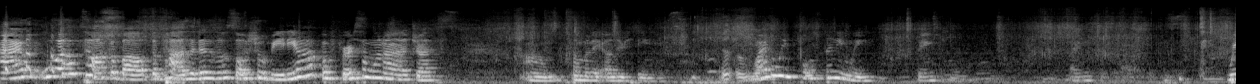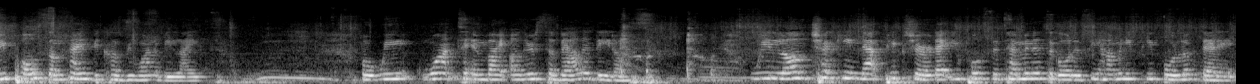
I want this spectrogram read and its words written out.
I will talk about the positives of social media, but first I want to address um, some of the other things. Uh-oh. Why do we post anyway? thank you. I need to We post sometimes because we want to be liked. But we want to invite others to validate us. We love checking that picture that you posted 10 minutes ago to see how many people looked at it.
